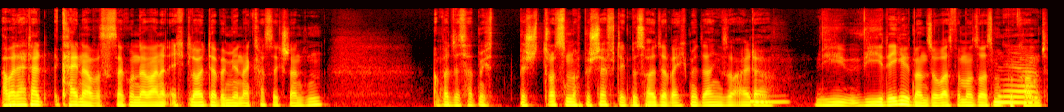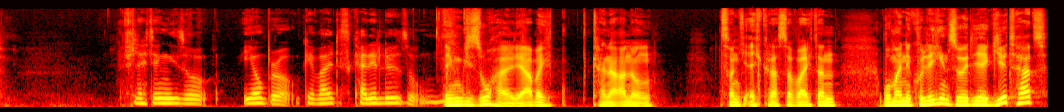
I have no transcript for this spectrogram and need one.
Aber da hat halt keiner was gesagt und da waren halt echt Leute bei mir in der Kasse gestanden. Aber das hat mich trotzdem noch beschäftigt bis heute, weil ich mir denke, so, Alter, wie, wie regelt man sowas, wenn man sowas Ja. mitbekommt? Vielleicht irgendwie so, yo, Bro, Gewalt ist keine Lösung. Irgendwie so halt, ja, aber ich, keine Ahnung. Das fand ich echt krass. Da war ich dann, wo meine Kollegin so reagiert hat,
